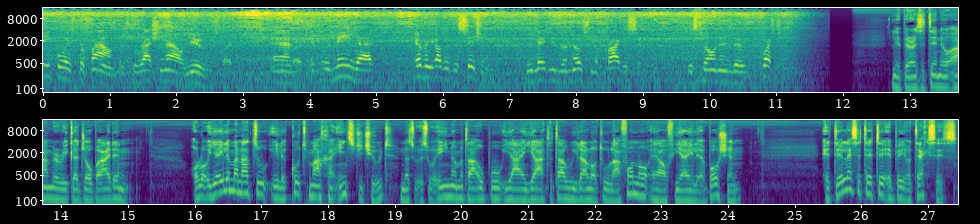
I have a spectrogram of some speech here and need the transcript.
equally as profound is the rationale used. And it would mean that every other decision relating to the notion of privacy is thrown into question. Le peresetene o Amerika Joe Biden. O lo iei le manatu i le Guttmacher Institute, na su esu eina mata upu ia ia te i lalo tū la fono e au fia i le abortion. E tele se tete e pe o Texas,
